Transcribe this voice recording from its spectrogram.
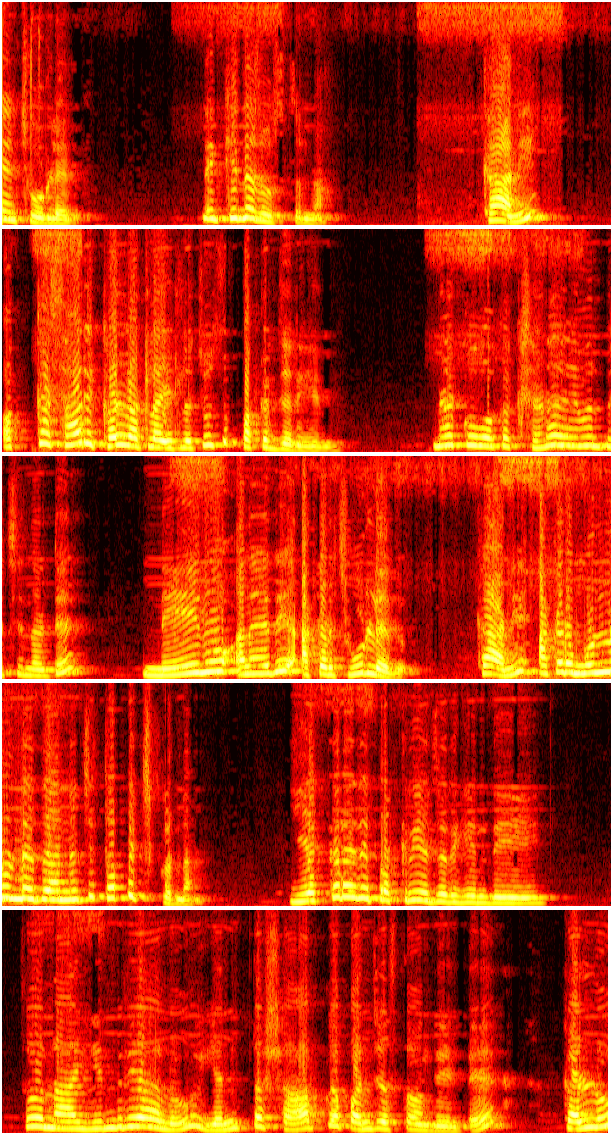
నేను చూడలేదు. నేను కింద చూస్తున్నా. కానీ ఒక్కసారి కళ్ళు అట్లా ఇట్లా చూసి పక్కకు జరిగింది. నాకు ఒక క్షణం ఏమనిపించిందంటే నేను అనేది అక్కడ చూడలేదు. కానీ అక్కడ ముళ్ళుండే దాని నుంచి తప్పించుకున్నాను ఎక్కడది ప్రక్రియ జరిగింది? సో నా ఇంద్రియాలు ఎంత షార్ప్గా పనిచేస్తోంది అంటే కళ్ళు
